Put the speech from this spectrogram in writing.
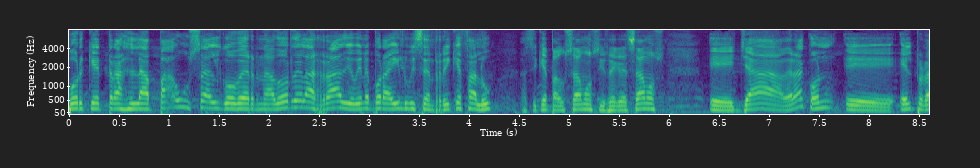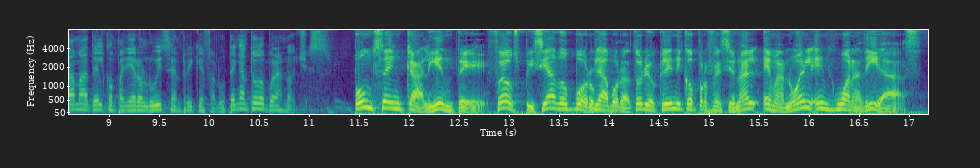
porque tras la pausa el gobernador de la radio viene por ahí, Luis Enrique Falú. Así que pausamos y regresamos eh, ya, ¿verdad? Con eh, el programa del compañero Luis Enrique Falú. Tengan todos buenas noches. Ponce en Caliente fue auspiciado por Laboratorio Clínico Profesional Emanuel en Juana Díaz.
